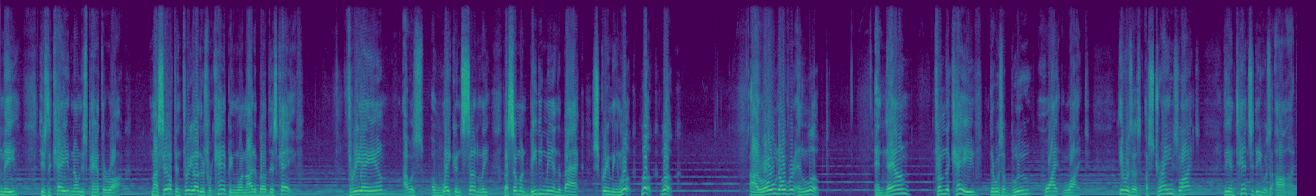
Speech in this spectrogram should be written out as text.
Behind me is the cave known as Panther Rock. Myself and three others were camping one night above this cave. 3 a.m., I was awakened suddenly by someone beating me in the back, screaming, Look, look, look. I rolled over and looked, and down from the cave there was a blue white light. It was a, a strange light. The intensity was odd.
